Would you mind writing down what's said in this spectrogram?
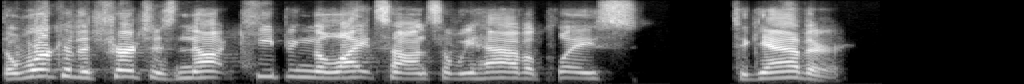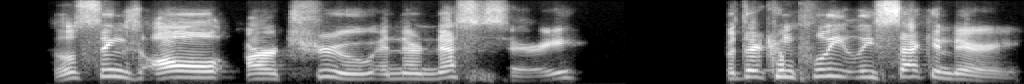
The work of the church is not keeping the lights on so we have a place to gather. Those things all are true and they're necessary, but they're completely secondary.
